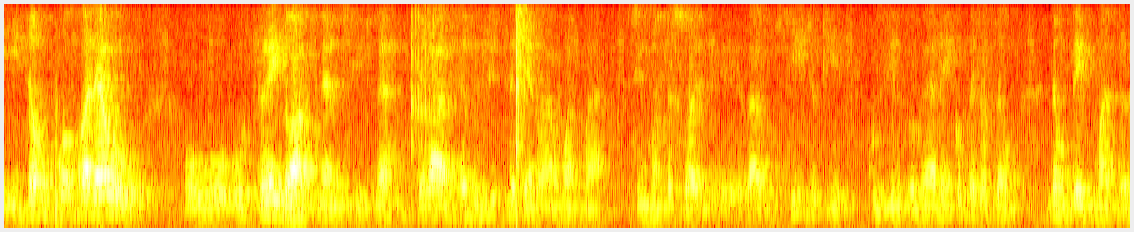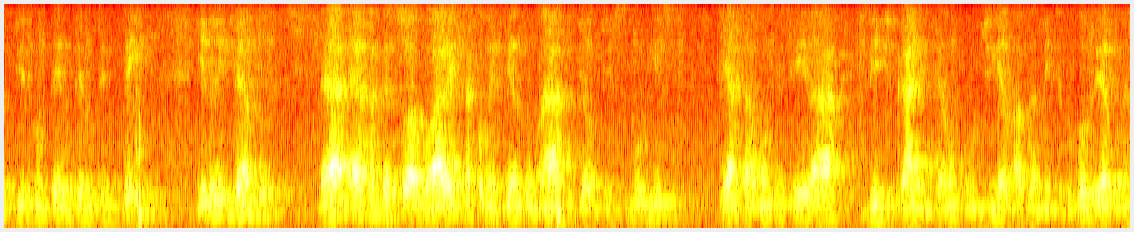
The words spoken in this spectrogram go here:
Então, qual é o, o, o trade-off né, no sítio? Né? Porque lá, no sítio você tem lá uma, uma, uma pessoa de, lá do sítio que cozinha fogão a lenha, em compensação, não tem fumaça diesel, não tem, não tem, não tem, não tem. E, no entanto, né, essa pessoa agora está cometendo um ato de altíssimo risco, e essa ONG se irá dedicar, então, com o dinheiro, obviamente, do governo, né,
